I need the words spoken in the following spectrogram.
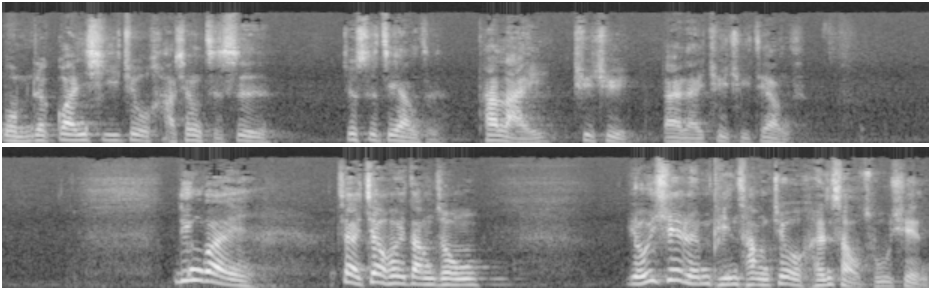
我们的关系就好像只是就是这样子，他来去去，来来去去这样子。另外，在教会当中，有一些人平常就很少出现。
